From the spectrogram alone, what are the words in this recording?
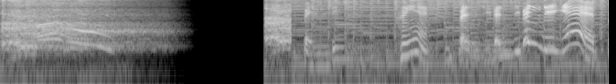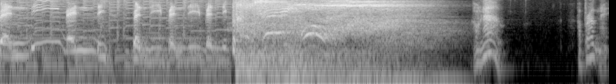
Bendy. Yeah. Bendy, bendy, bendy. Yeah. Bendy, bendy. Bendy, bendy, bendy. Oh. oh no. I've broken it.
